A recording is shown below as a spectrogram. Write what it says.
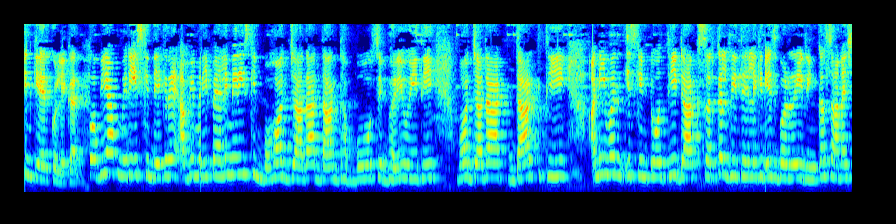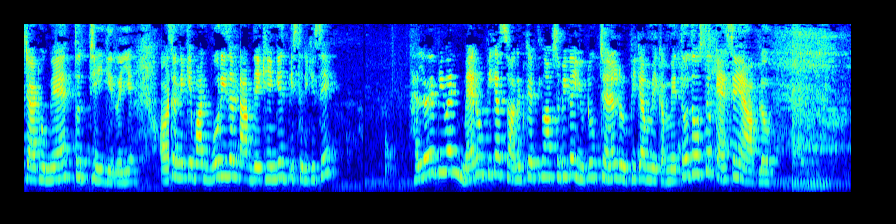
Skin care को लेकर। तो अभी आप मेरी स्किन देख रहे हैं, अभी मेरी, पहले मेरी स्किन बहुत ज़्यादा दाग धब्बों से भरी हुई थी, बहुत ज़्यादा डार्क थी अनइवन स्किन टोन थी डार्क सर्कल भी थे, लेकिन एज बढ़ रही रिंकल्स आना स्टार्ट हो गए हैं तो जी गिर रही है। और करने के बाद वो रिज़ल्ट आप देखेंगे इस तरीके से। हेलो एवरीवन मैं रूपी का स्वागत करती हूँ आप सभी का यूट्यूब चैनल रूपी का मेकअप में। तो दोस्तों, कैसे हैं आप लोग?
